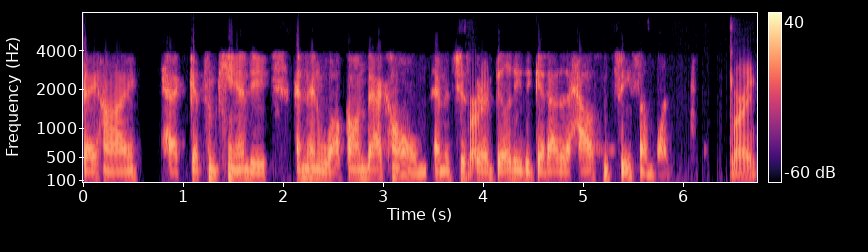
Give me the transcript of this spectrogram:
say hi, heck, get some candy, and then walk on back home. And it's just right. their ability to get out of the house and see someone. Right.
